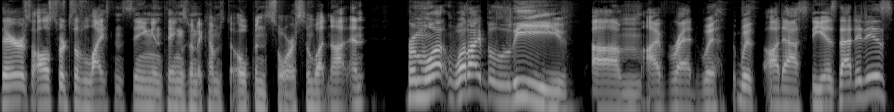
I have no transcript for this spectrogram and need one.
there's all sorts of licensing and things when it comes to open source and whatnot and from what what I believe um, I've read with with Audacity is that it is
